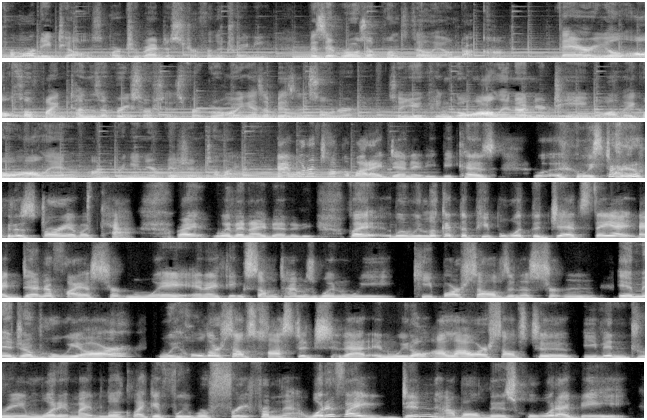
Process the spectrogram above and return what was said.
For more details or to register for the training, visit rosaponcedeleon.com. There, you'll also find tons of resources for growing as a business owner so you can go all in on your team while they go all in on bringing your vision to life. I want to talk about identity because we started with a story of a cat, right? With an identity. But when we look at the people with the jets, they identify a certain way. And I think sometimes when we keep ourselves in a certain image of who we are, we hold ourselves hostage to that and we don't allow ourselves to even dream what it might look like if we were free from that. What if I didn't have all this? Who would I be?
